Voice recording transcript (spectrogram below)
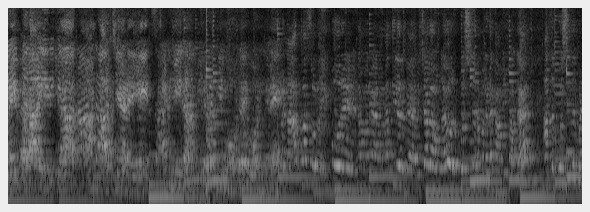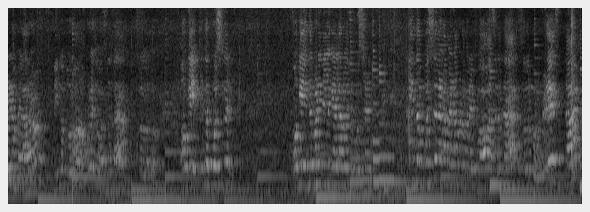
மேய்ப்பராயிருக்கிறார். நான் தாழ்ச்சி அடையேன். சங்கீதம் இருபத்தி மூணு, ஒன்று. இப்ப நார்மலா சொல்றேன் இப்போ ஒரு நம்ம மத்தியில இருக்க விஷால் அவங்க ஒரு பொசிஷன் நம்ம அந்த பொசிஷன் படி நம்ம எல்லாரும் நிக்க போறோம். அப்புறம் இந்த வசனத்தை சொல்ல போறோம் ஓகே இந்த பொசிஷன் ஓகே இந்த படி நில்லுங்க எல்லாரும் இந்த பொசிஷன் இந்த பொசிஷன்ல நம்ம என்ன பண்ண போறோம் இப்போ? வசனத்தை சொல்ல போறோம். ரெடி ஸ்டார்ட்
